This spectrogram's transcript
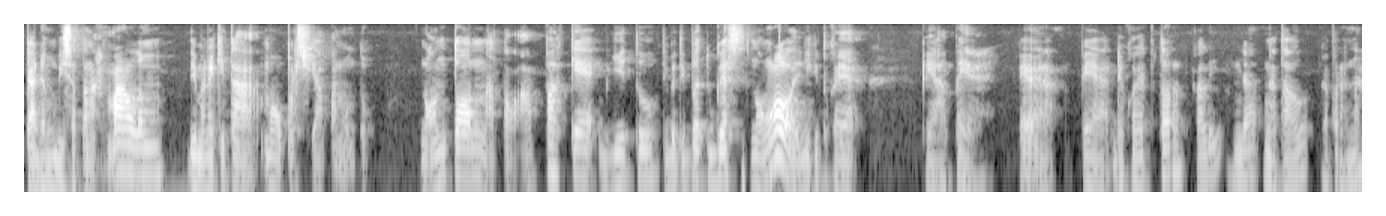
Kadang bisa tengah malam, di mana kita mau persiapan untuk nonton atau apa kayak begitu. Tiba-tiba tugas nongol aja gitu kayak kayak apa ya? Kayak kayak dekorator kali? Nggak nggak tahu nggak pernah.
